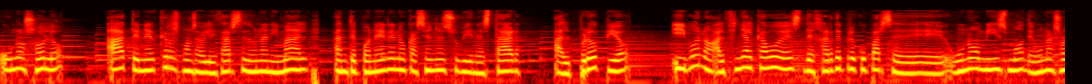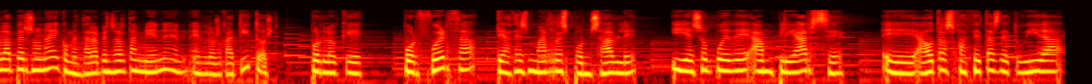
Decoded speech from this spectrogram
uno solo a tener que responsabilizarse de un animal, anteponer en ocasiones su bienestar al propio y bueno, al fin y al cabo es dejar de preocuparse de uno mismo, de una sola persona y comenzar a pensar también en, los gatitos, por lo que por fuerza te haces más responsable y eso puede ampliarse eh, a otras facetas de tu vida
